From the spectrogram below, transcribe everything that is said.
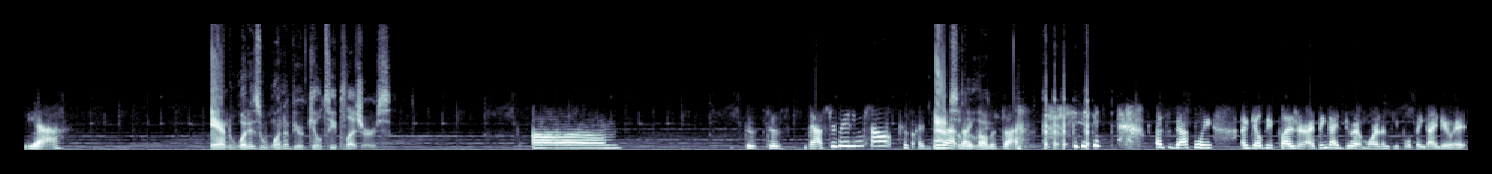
Yeah. And what is one of your guilty pleasures? Um. Does does masturbating count? Because I do that like all the time. That's definitely a guilty pleasure. I think I do it more than people think I do it.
